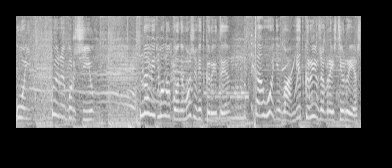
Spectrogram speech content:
Ой, переборщив. Навіть молоко не може відкрити. Та годі вам, відкрив вже врешті-решт.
